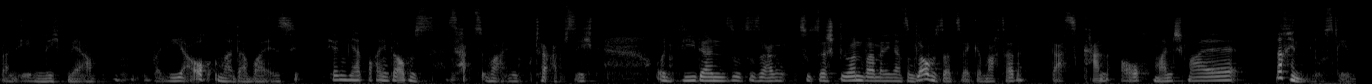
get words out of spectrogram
dann eben nicht mehr, weil die ja auch immer dabei ist. Irgendwie hat auch ein Glaubenssatz immer eine gute Absicht und die dann sozusagen zu zerstören, weil man den ganzen Glaubenssatz weggemacht hat, das kann auch manchmal nach hinten losgehen.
